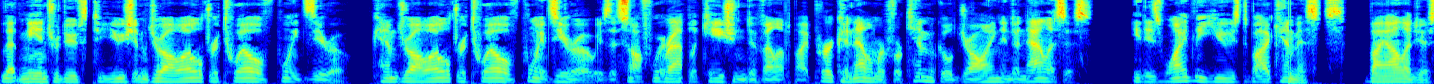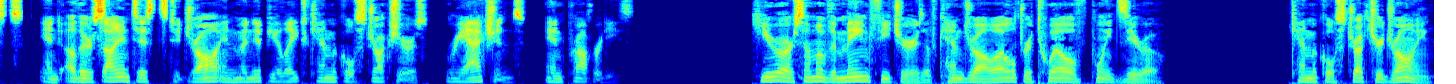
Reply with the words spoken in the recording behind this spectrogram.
Let me introduce to you ChemDraw Ultra 12.0. ChemDraw Ultra 12.0 is a software application developed by PerkinElmer for chemical drawing and analysis. It is widely used by chemists, biologists, and other scientists to draw and manipulate chemical structures, reactions, and properties. Here are some of the main features of ChemDraw Ultra 12.0. Chemical Structure Drawing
